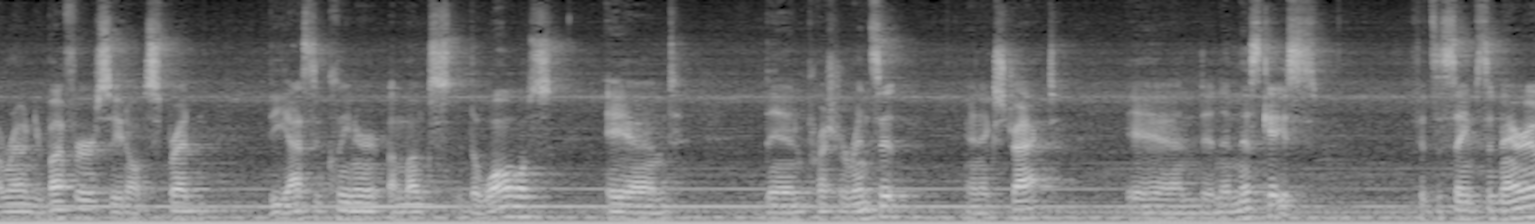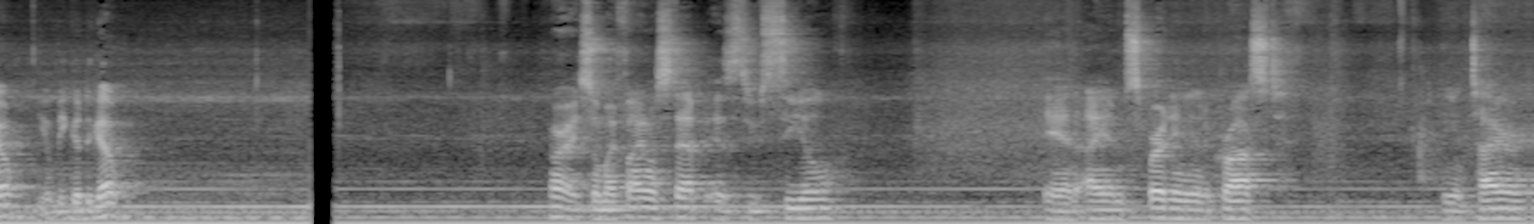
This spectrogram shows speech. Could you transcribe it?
around your buffer so you don't spread the acid cleaner amongst the walls, and then pressure rinse it and extract. And, and in this case, if it's the same scenario, you'll be good to go. All right, so my final step is to seal, and I am spreading it across the entire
